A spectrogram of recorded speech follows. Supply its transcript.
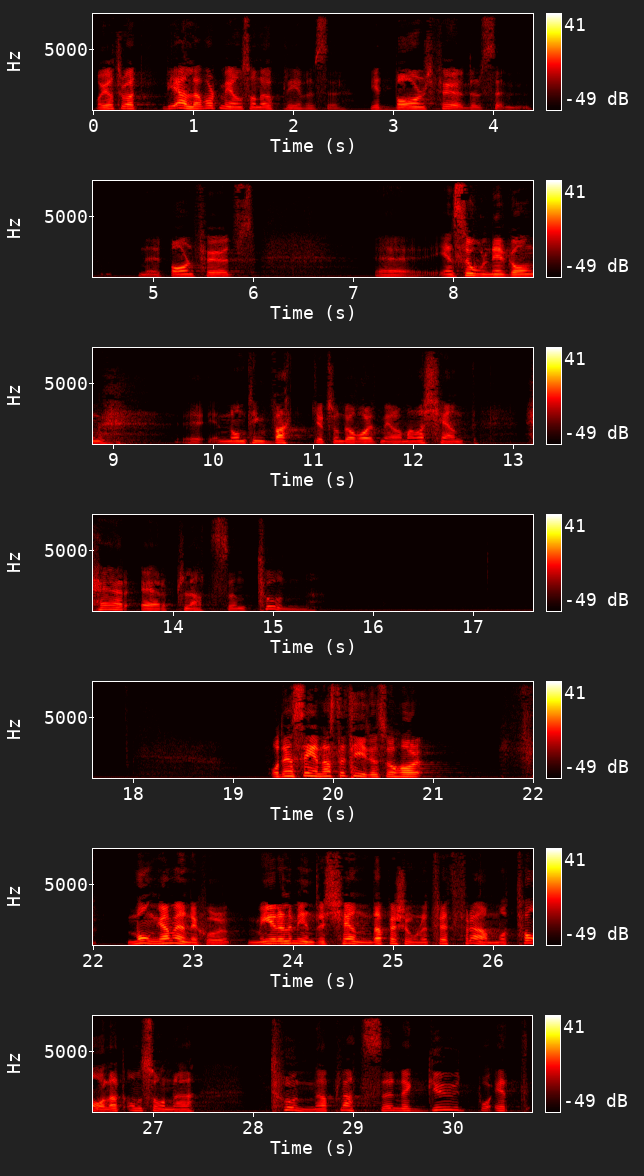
Och Jag tror att vi alla har varit med om sådana upplevelser. I ett barns födelse, när ett barn föds, eh, en solnedgång, eh, någonting vackert som du har varit med om. Man har känt, här är platsen tunn. Och den senaste tiden så har många människor, mer eller mindre kända personer, trätt fram och talat om sådana tunna platser när Gud på ett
